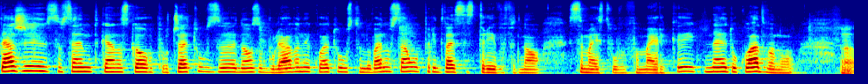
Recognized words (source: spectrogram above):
даже съвсем така наскоро прочетох за едно заболяване, което е установено само при две сестри в едно семейство в Америка и не е докладвано. А,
